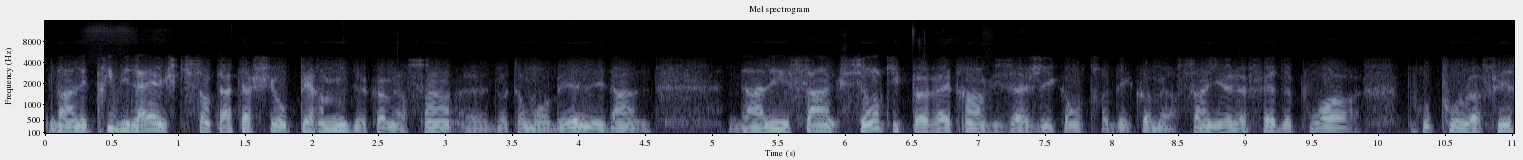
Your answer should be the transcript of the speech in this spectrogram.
dans les privilèges qui sont attachés au permis de commerçant euh, d'automobile et dans dans les sanctions qui peuvent être envisagées contre des commerçants, il y a le fait de pouvoir, pour, l'Office,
